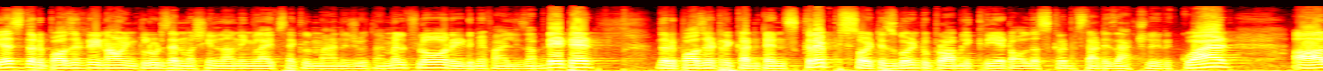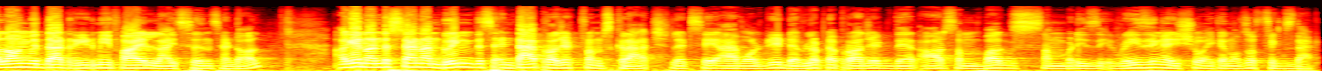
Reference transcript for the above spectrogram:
yes, the repository now includes an machine learning lifecycle managed with MLflow. README file is updated. The repository contains scripts, so it is going to probably create all the scripts that is actually required. Uh, along with that README file, license and all. Again, understand I'm doing this entire project from scratch. Let's say I have already developed a project. There are some bugs. Somebody's raising an issue. I can also fix that.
